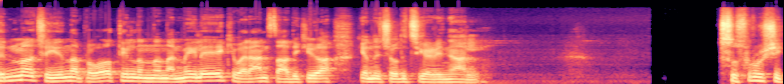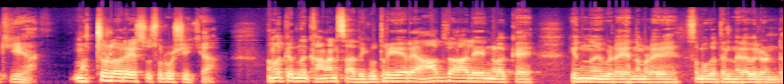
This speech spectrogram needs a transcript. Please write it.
തിന്മ ചെയ്യുന്ന പ്രവൃത്തിയിൽ നിന്ന് നന്മയിലേക്ക് വരാൻ സാധിക്കുക എന്ന് ചോദിച്ചു കഴിഞ്ഞാൽ ശുശ്രൂഷിക്കുക മറ്റുള്ളവരെ ശുശ്രൂഷിക്കുക. നമുക്കിന്ന് കാണാൻ സാധിക്കും ഒത്തിരിയേറെ ആതുരാലയങ്ങളൊക്കെ ഇന്ന് ഇവിടെ നമ്മുടെ സമൂഹത്തിൽ നിലവിലുണ്ട്.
